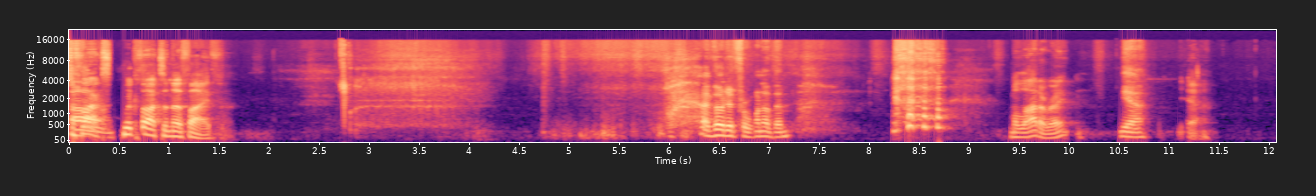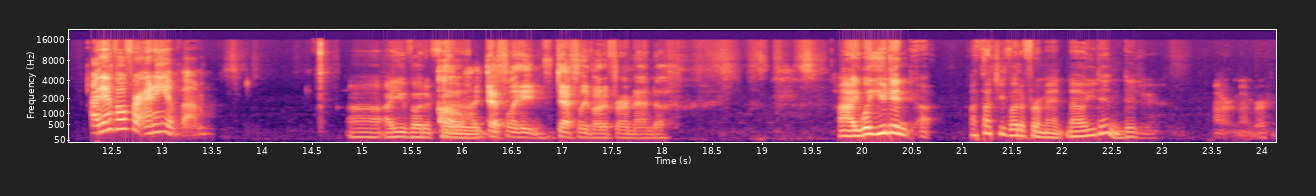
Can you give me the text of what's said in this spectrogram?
Fox, um, quick thoughts on the five. I voted for one of them. Milioti, right? Yeah. Yeah. I didn't vote for any of them. Uh, are you voted for? oh, I definitely definitely voted for Amanda. Uh, well, you didn't. Uh, I thought you voted for a man. No, you didn't, did you? I don't remember.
